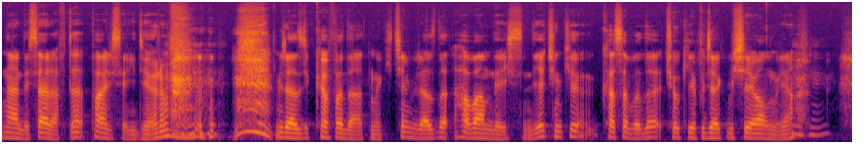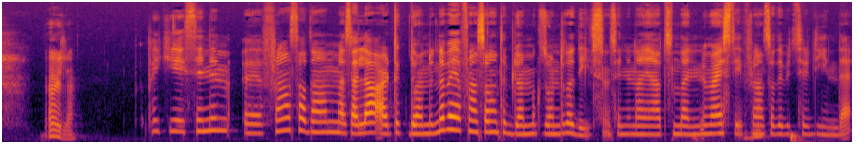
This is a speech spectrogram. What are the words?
neredeyse her hafta Paris'e gidiyorum. Birazcık kafa dağıtmak için, biraz da havam değişsin diye. Çünkü kasabada çok yapacak bir şey olmuyor. Öyle. Peki senin e, Fransa'dan mesela artık döndüğünde veya Fransa'dan tabii dönmek zorunda da değilsin. Senin hayatında hani, üniversiteyi Fransa'da bitirdiğinde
